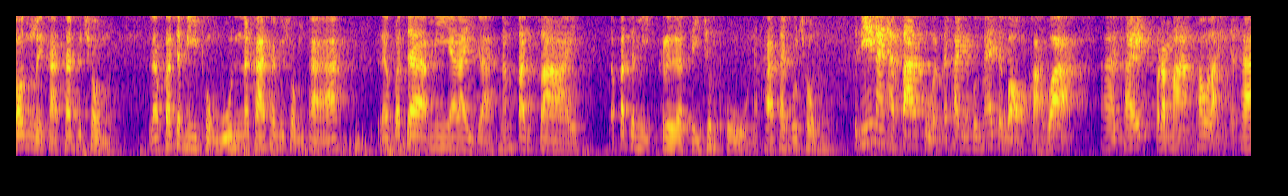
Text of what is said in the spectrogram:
ต้นเลยค่ะ ท่านผู้ชม แล้วก็จะมีผงวุ้นนะคะ ท่านผู้ชมค่ะ แล้วก็จะมีอะไรอีกล่ะ น้ำตาลทราย แล้วก็จะมีเกลือสีชมพูนะคะท่านผู้ชม ทีนี้ในอัตราส่วนนะคะ เดี๋ยวคุณแม่จะบอกค่ะว่าใช้ประมาณเท่าไหร่นะคะ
